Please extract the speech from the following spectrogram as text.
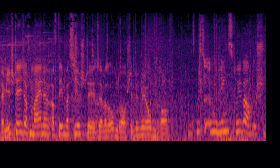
Bei mir stehe ich auf meine, auf dem, was hier steht, ja, was oben drauf steht. Bin mir oben drauf. Jetzt musst du irgendwie links rüber huschen.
